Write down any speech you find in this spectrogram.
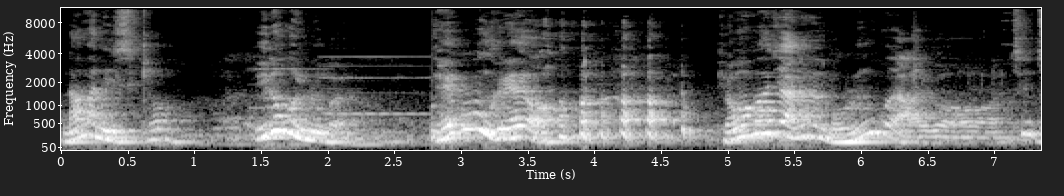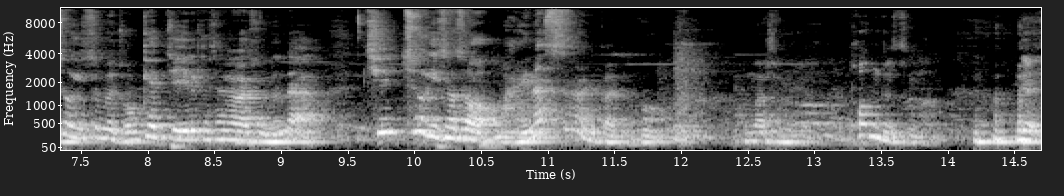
나만 일 시켜. 이러고 있는 거예요. 대부분 그래요. 경험하지 않으면 모르는 거야 이거. 친척 있으면 좋겠지 이렇게 생각할 수 있는데 친척 있어서 마이너스라니까요. 그 말씀을 처음 듣습니다. 근데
